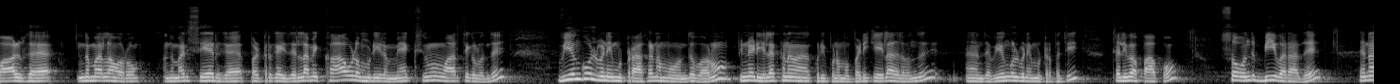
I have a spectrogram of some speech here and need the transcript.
வாழ்க இந்த மாதிரிலாம் வரும். அந்த மாதிரி சேர்க பற்றுக இது எல்லாமே காவலை முடிகிற மேக்ஸிமம் வார்த்தைகள் வந்து வியங்கோல் வினைமுற்றாக நம்ம வந்து வரும். பின்னாடி இலக்கண குறிப்பு நம்ம படிக்கையில் அதில் வந்து அந்த வியங்கோல் வினைமுற்றை பற்றி தெளிவாக பார்ப்போம். ஸோ வந்து பி வராது. ஏன்னா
